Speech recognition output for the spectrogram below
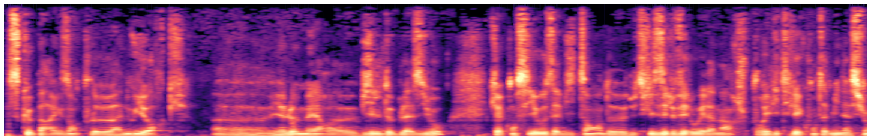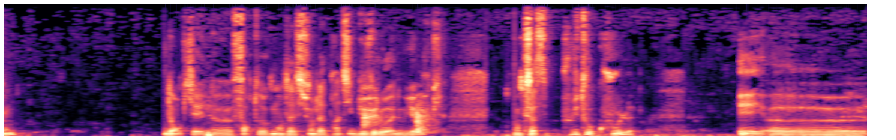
parce que par exemple à New York, euh, il y a le maire euh, Bill de Blasio qui a conseillé aux habitants d'utiliser le vélo et la marche pour éviter les contaminations. Donc il y a une forte augmentation de la pratique du vélo à New York. Donc ça c'est plutôt cool. Et euh,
